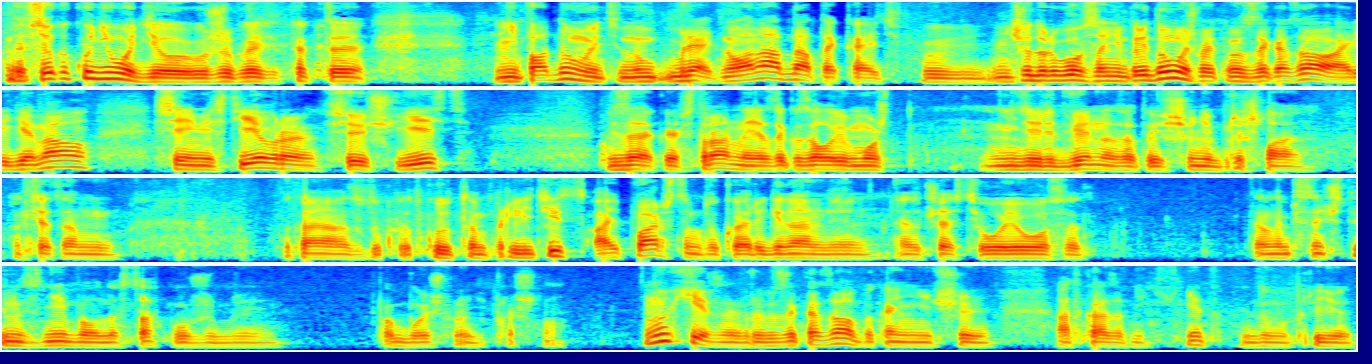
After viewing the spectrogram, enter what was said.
Да все как у него делаю, уже как-то не подумайте, ну, блядь, ну она одна такая, типа, ничего другого не придумаешь, поэтому заказал оригинал, 70 евро, все еще есть. Не знаю, конечно, странно, я заказал ее, может, недели две назад, еще не пришла. Хотя там, пока она откуда- там прилетит. iParts там только оригинальные, его iOS. Там написано 14 дней была доставка уже, блин, побольше вроде прошло. Ну, хер, вроде заказал, пока ничего, отказов никаких нет, думаю, придет.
